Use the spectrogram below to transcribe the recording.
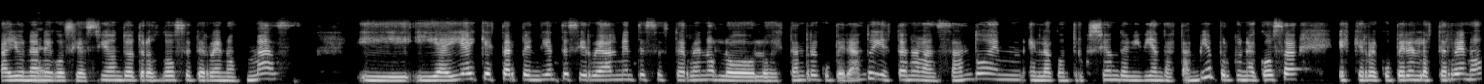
Hay una Claro. negociación de otros 12 terrenos más. Y, y ahí hay que estar pendientes si realmente esos terrenos lo- los están recuperando y están avanzando en, en la construcción de viviendas también, porque una cosa es que recuperen los terrenos,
